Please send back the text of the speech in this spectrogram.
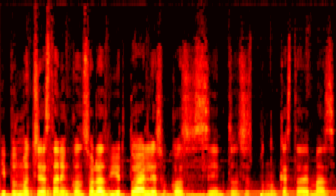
y pues muchos ya están en consolas virtuales o cosas así, entonces pues nunca está de más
